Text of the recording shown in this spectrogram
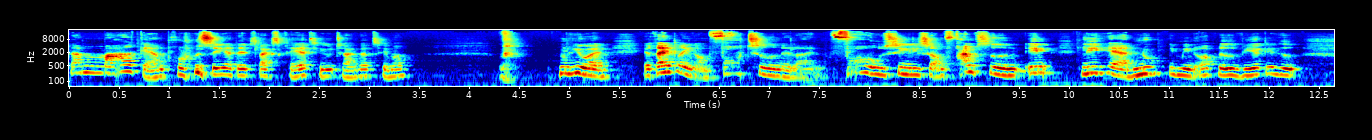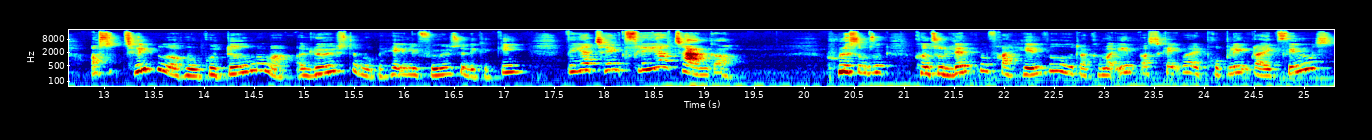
der meget gerne producerer den slags kreative tanker til mig. Hun hiver en erindring om fortiden eller en forudsigelse om fremtiden ind lige her nu i min oplevede virkelighed. Og så tilbyder hun Gud død mig og løse den ubehagelige følelse, det kan give, ved at tænke flere tanker. Hun er som sådan konsulenten fra helvede, der kommer ind og skaber et problem, der ikke findes,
